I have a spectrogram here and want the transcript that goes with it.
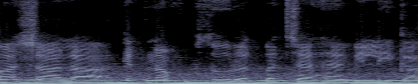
ماشاءاللہ، کتنا خوبصورت بچہ ہے بلی کا۔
